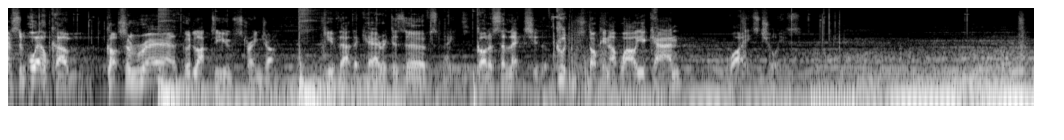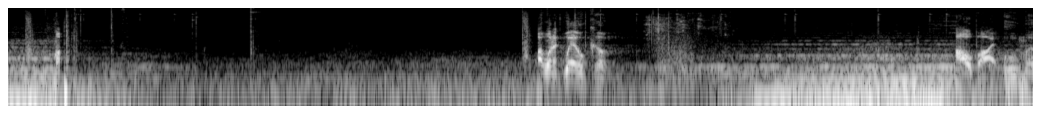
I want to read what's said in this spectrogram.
Have some welcome. Got some rare. Good luck to you, stranger. Give that the care it deserves, mate. Got a selection of good stocking up while you can. Wise choice. My I want to welcome.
